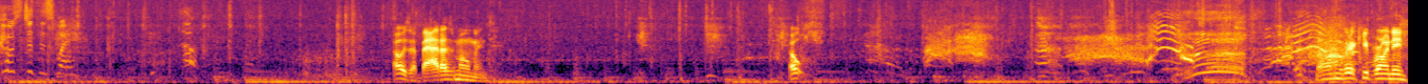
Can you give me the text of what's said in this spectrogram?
Coast it this way. That was a badass moment. Oh. No, I'm gonna keep running.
